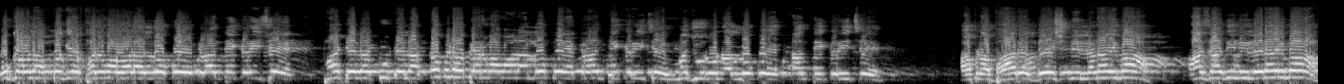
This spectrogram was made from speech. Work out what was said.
ઉગવડા પગે ફરવા વાળા લોકોએ ક્રાંતિ કરી છે. ફાટેલા તૂટેલા કપડા પહેરવા વાળા લોકોએ ક્રાંતિ કરી છે. મજૂરોના લોકોએ ક્રાંતિ કરી છે. આપણા ભારત દેશની લડાઈમાં, આઝાદીની લડાઈમાં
